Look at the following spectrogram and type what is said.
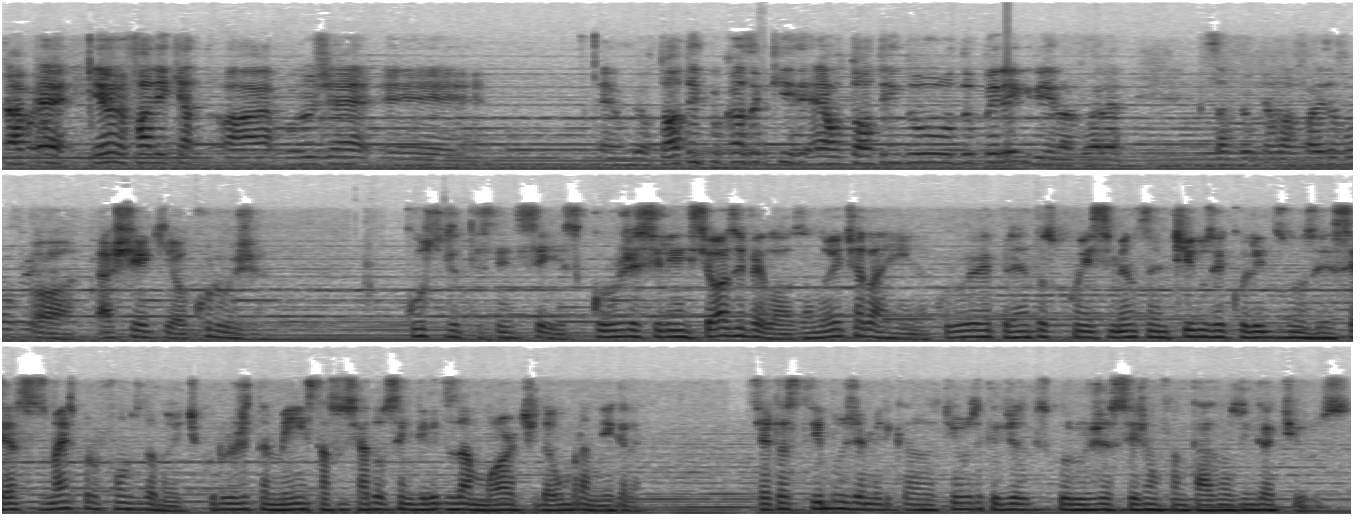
Ah, é, eu falei que a, a coruja é, é, é o meu totem por causa que é o totem do, do peregrino. Agora, saber o que ela faz, eu vou ver. Ó, achei aqui, ó, coruja. Custo de 36. Coruja é silenciosa e veloz. À noite ela reina. Coruja representa os conhecimentos antigos recolhidos nos recessos mais profundos da noite. Coruja também está associada aos segredos da morte da umbra negra. Certas tribos de americanos nativos acreditam que as corujas sejam fantasmas vingativos.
